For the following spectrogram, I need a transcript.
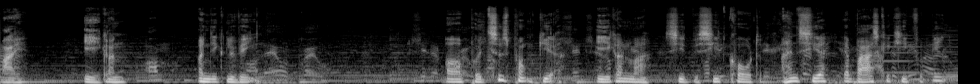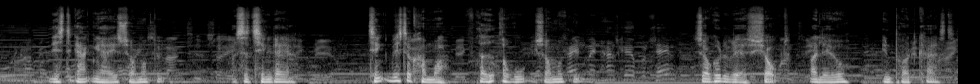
Mig, Egon og Nick Löfven. Og på et tidspunkt giver Egon mig sit visitkort, og han siger, at jeg bare skal kigge forbi næste gang jeg er i Sommerby. Og så tænker jeg, tænk hvis der kommer fred og ro i Sommerby. Så kunne det være sjovt at lave en podcast,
